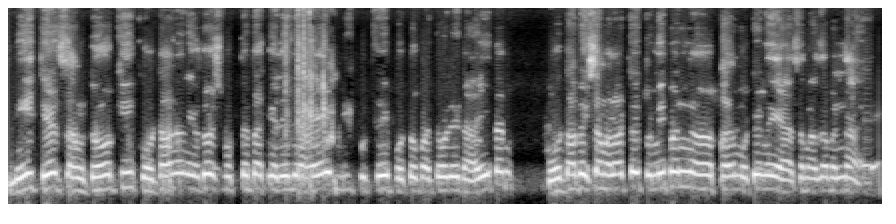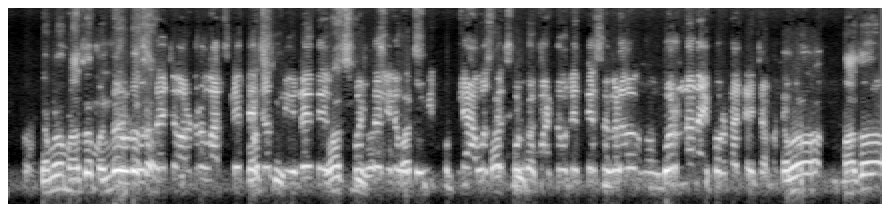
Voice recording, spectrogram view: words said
मी तेच सांगतो की कोर्टानं निर्दोष मुक्तता केलेली आहे मी कुठलेही फोटो पाठवले नाही तर कोर्टापेक्षा मला वाटतं तुम्ही पण फार मोठे नाही आहे असं माझं म्हणणं आहे त्यामुळे माझं म्हणणं एवढंच आहे कोर्टाचे ऑर्डर वाचले त्याच्यात वाचली. लिहिलंय ते वाचली, स्पष्ट वाचली, लिहिलं वाचली. तुम्ही कुठल्या अवस्थेत वाचली, फोटो वाचली. पाठवले ते सगळं वर्णन आहे कोर्टाच्या याच्यामध्ये तेव्हा माझं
